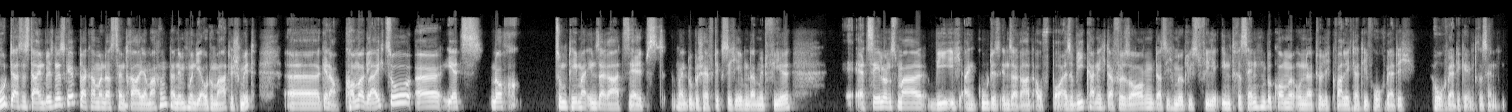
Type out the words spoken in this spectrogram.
Gut, dass es dein Business gibt, da kann man das zentral ja machen, dann nimmt man die automatisch mit. Äh, genau, kommen wir gleich zu. Äh, jetzt noch zum Thema Inserat selbst. Ich meine, du beschäftigst dich eben damit viel. Erzähl uns mal, wie ich ein gutes Inserat aufbaue. Also wie kann ich dafür sorgen, dass ich möglichst viele Interessenten bekomme und natürlich qualitativ hochwertig, hochwertige Interessenten.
